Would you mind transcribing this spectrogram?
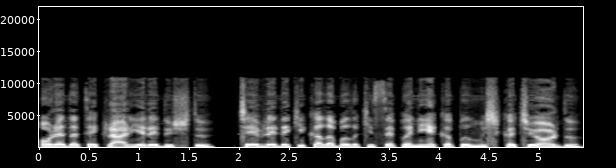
Orada tekrar yere düştü. Çevredeki kalabalık ise paniğe kapılmış kaçıyordu.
